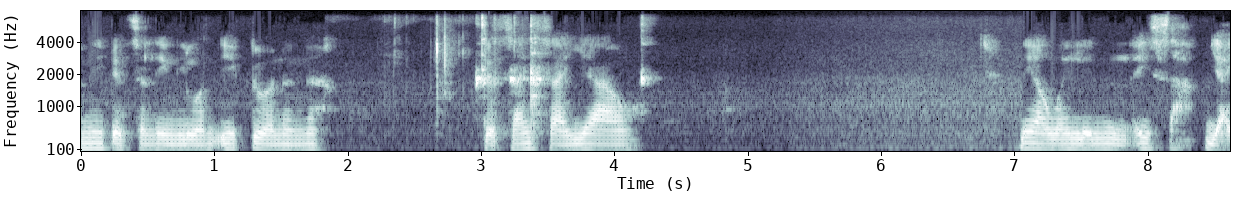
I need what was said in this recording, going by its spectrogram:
ตัวนี้เป็นสลิงล้วนอีกตัวหนึ่งนะแต่สายสายยาวเนี่ยเอาไว้เล่นไอ้สากใหญ่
